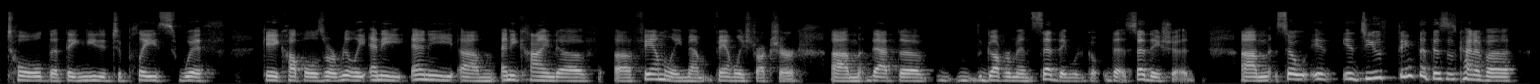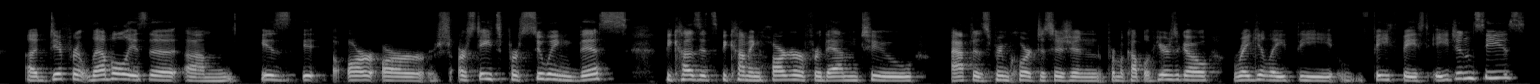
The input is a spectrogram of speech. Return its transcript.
told that they needed to place with gay couples or really any any um, any kind of uh, family mem- family structure um, that the the government said they would go that said they should. Um, so, it, it, do you think that this is kind of a a different level? Is the um, is it are are are states pursuing this because it's becoming harder for them to after the Supreme Court decision from a couple of years ago regulate the faith-based agencies?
